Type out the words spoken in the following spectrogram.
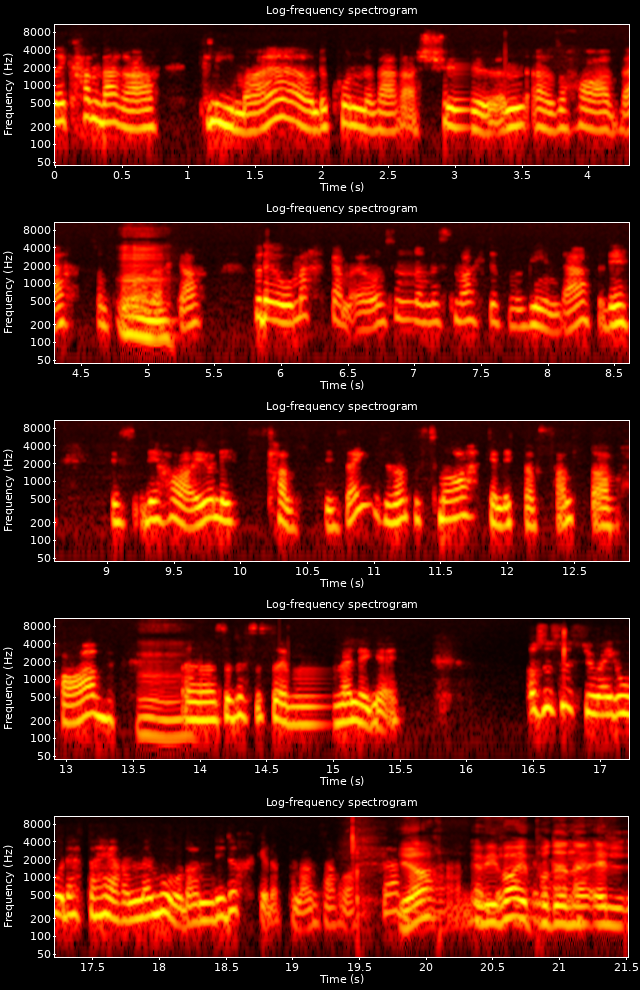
Det kan være klimaet, og det kunne være sjøen, altså havet, som påvirker. Mm. For det merka vi jo når vi smakte på vin der. at de, de, de, har jo litt salt i seg. Det smaker litt av salt, av hav. Mm. Uh, så det syns jeg var veldig gøy. Og så syns jeg òg dette her med hvordan de dyrker det på Lanzarote. Ja, vi var jo på denne El,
